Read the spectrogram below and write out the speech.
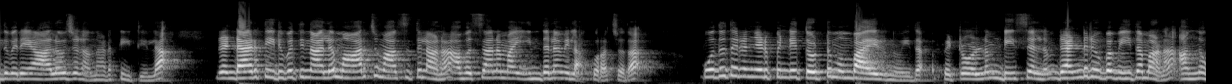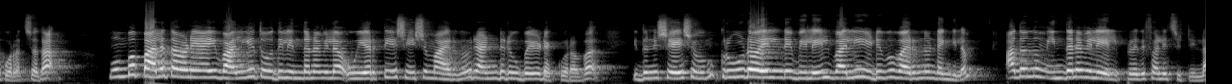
ഇതുവരെ ആലോചന നടത്തിയിട്ടില്ല. രണ്ടായിരത്തി ഇരുപത്തിനാല് മാർച്ച് മാസത്തിലാണ് അവസാനമായി ഇന്ധനവില കുറച്ചത്. പൊതു തിരഞ്ഞെടുപ്പിന്റെ തൊട്ടു മുമ്പായിരുന്നു ഇത്. പെട്രോളിനും ഡീസലിനും രണ്ട് രൂപ വീതമാണ് അന്ന് കുറച്ചത്. മുമ്പ് പലതവണയായി വലിയ തോതിൽ ഇന്ധനവില ഉയർത്തിയ ശേഷമായിരുന്നു രണ്ട് രൂപയുടെ കുറവ്. ഇതിനുശേഷവും ക്രൂഡ് ഓയിലിന്റെ വിലയിൽ വലിയ ഇടിവ് വരുന്നുണ്ടെങ്കിലും അതൊന്നും ഇന്ധനവിലയിൽ പ്രതിഫലിച്ചിട്ടില്ല.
